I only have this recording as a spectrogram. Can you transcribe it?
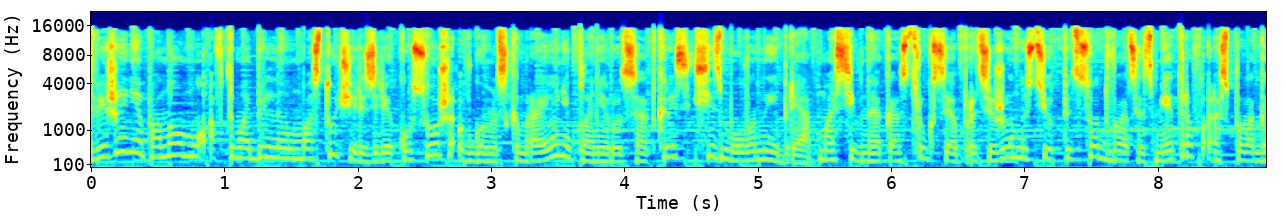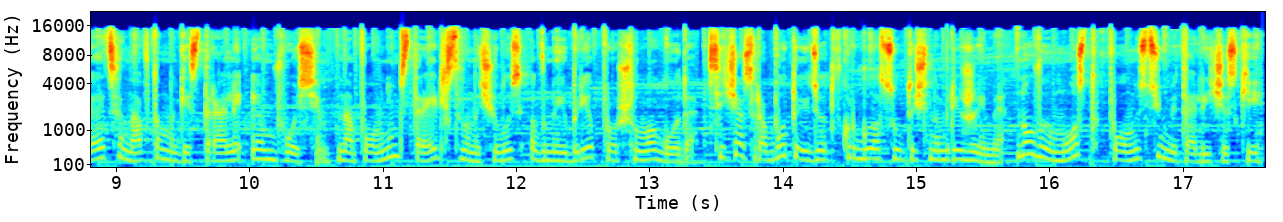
Движение по новому автомобильному мосту через реку Сош в Гомельском районе планируется открыть 7 ноября. Массивная конструкция протяженностью 520 метров располагается на автомагистрали М8. Напомним, строительство началось в ноябре прошлого года. Сейчас работа идет в круглосуточном режиме. Новый мост полностью металлический.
